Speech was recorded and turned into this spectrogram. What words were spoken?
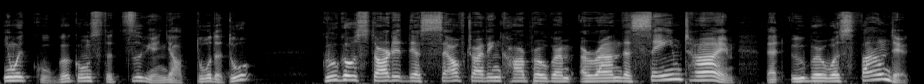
因为谷歌公司的资源要多得多。Google started their self-driving car program around the same time that Uber was founded.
